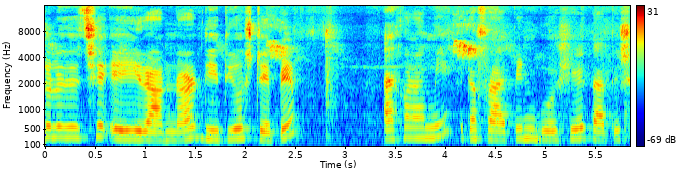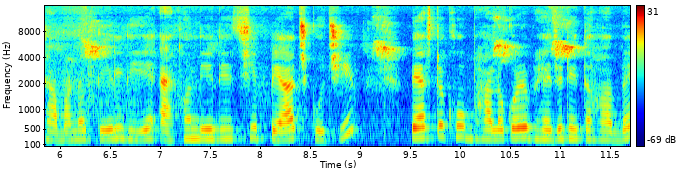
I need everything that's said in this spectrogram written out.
চলে যাচ্ছে এই রান্নার দ্বিতীয় স্টেপে এখন আমি এটা ফ্রাই প্যান বসিয়ে তাতে সামান্য তেল দিয়ে এখন দিয়ে দিচ্ছি পেঁয়াজ কুচি। পেঁয়াজটা খুব ভালো করে ভেজে নিতে হবে।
